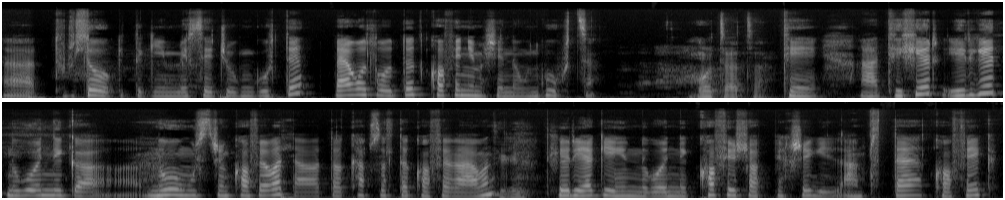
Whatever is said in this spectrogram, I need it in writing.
төрлөө гэдэг ийм мессеж өгөнгүүтээ байгууллагуудад кофений машин өнгө өгсөн. Оо за за. Тий. А тэгэхээр эргээд нөгөө нэг нөгөө хүмүүс чинь кофегаа л одоо капсултай кофегаа аавна. Тэгэхээр яг энэ нөгөө нэг кофе шопих шиг амттай кофег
